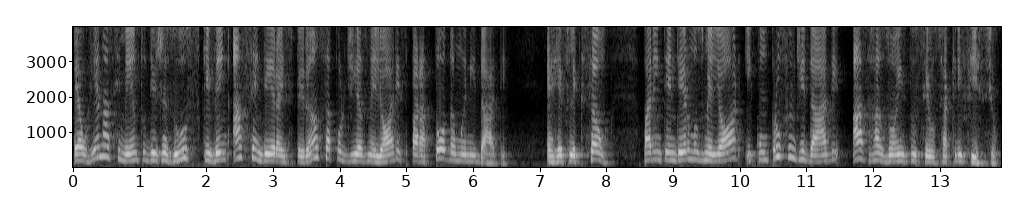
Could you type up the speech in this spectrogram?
é o renascimento de Jesus que vem acender a esperança por dias melhores para toda a humanidade. É reflexão para entendermos melhor e com profundidade as razões do seu sacrifício.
